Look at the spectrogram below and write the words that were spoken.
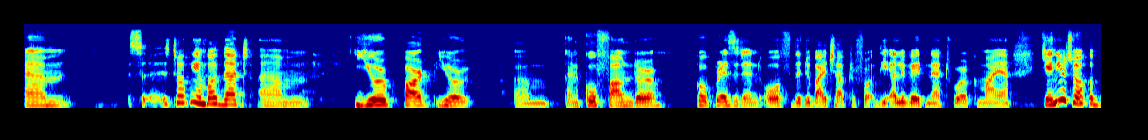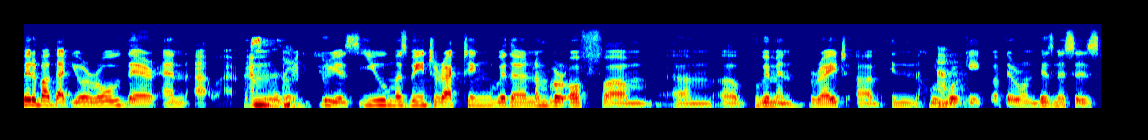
Um, so talking about that, um, your part, your um, kind of co-founder co-president of the Dubai chapter for the Ellevate Network, Maya. Can you talk a bit about that, your role there? And uh, I'm, I'm, really curious. You must be interacting with a number of um, um, uh, women, right, um, in who are uh-huh. working with their own businesses.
